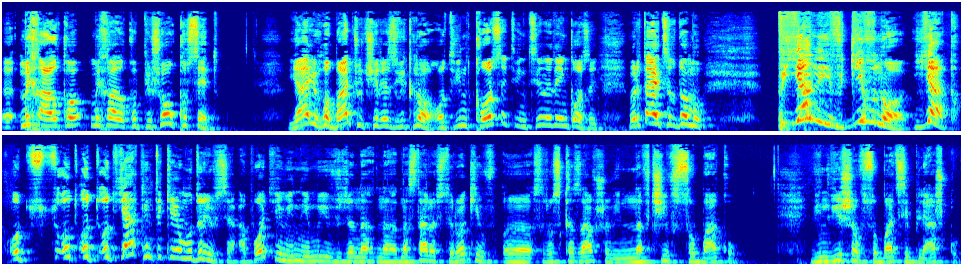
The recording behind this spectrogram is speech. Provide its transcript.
е, Михалко, Михалко пішов косити. Я його бачу через вікно. От він косить, він цілий день косить. Вертається додому. П'яний в гівно! Як? От, от, от, от як він таке умудрився? А потім він йому вже на, на, на старості років е, розказав, що він навчив собаку. Він вішав собаці пляшку,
